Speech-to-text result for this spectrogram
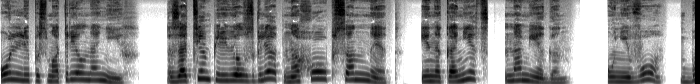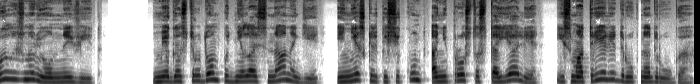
Олли посмотрел на них, затем перевел взгляд на Хоуп Саннет и, наконец, на Меган. У него был изнуренный вид. Меган с трудом поднялась на ноги, и несколько секунд они просто стояли, и смотрели друг на друга.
